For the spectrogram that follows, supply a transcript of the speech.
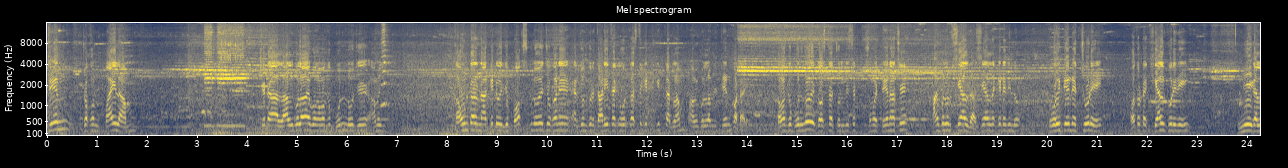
ট্রেন যখন পাইলাম, সেটা লালগোলা এবং আমাকে বলল যে আমি কাউন্টার না কেটে ওই যে বক্সগুলো হয়েছে, ওখানে একজন করে দাঁড়িয়ে থাকে, ওর কাছ থেকে টিকিট কাটলাম। আমি বললাম যে ট্রেন কটায়? তো আমাকে বলল, ওই দশটা চল্লিশের সময় ট্রেন আছে। আমি বললাম, শিয়ালদা। শিয়ালদা কেটে দিল। তো ওই ট্রেনে চড়ে অতটা খেয়াল করিনি, নিয়ে গেল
